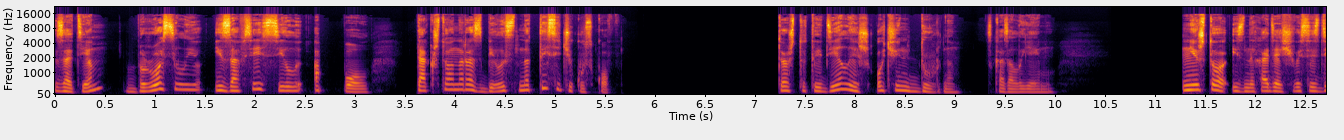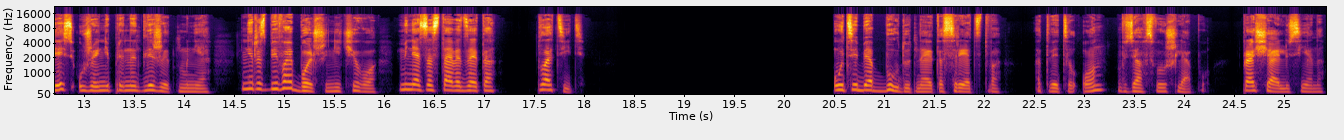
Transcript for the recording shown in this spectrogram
затем бросил ее изо всей силы об пол, так что она разбилась на тысячи кусков. «То, что ты делаешь, очень дурно», — сказала я ему. «Ничто из находящегося здесь уже не принадлежит мне. Не разбивай больше ничего. Меня заставят за это платить». «У тебя будут на это средства», — ответил он, взяв свою шляпу. «Прощай, Люсьена,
